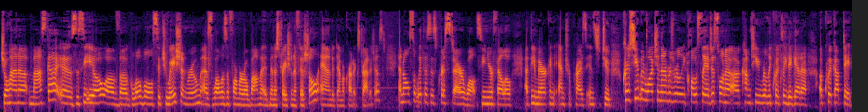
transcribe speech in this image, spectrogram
Johanna Maska is the CEO of the Global Situation Room, as well as a former Obama administration official and a Democratic strategist. And also with us is Chris Stirewalt, senior fellow at the American Enterprise Institute. Chris, you've been watching the numbers really closely. I just want to uh, come to you really quickly to get a, a, quick update.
